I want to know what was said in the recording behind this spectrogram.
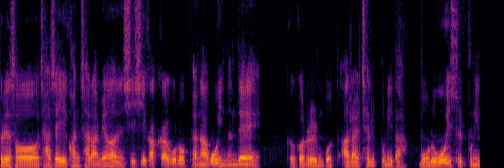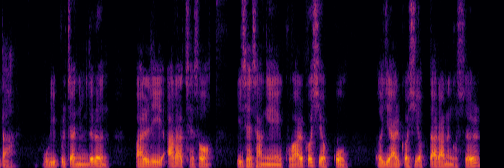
그래서 자세히 관찰하면 시시각각으로 변하고 있는데 그거를 못 알아챌 뿐이다. 모르고 있을 뿐이다. 우리 불자님들은 빨리 알아채서 이 세상에 구할 것이 없고 의지할 것이 없다라는 것을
